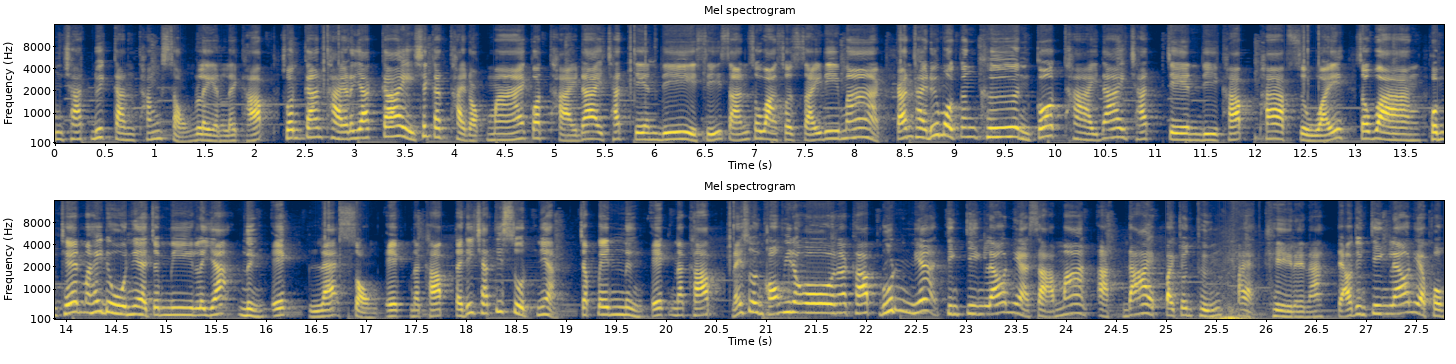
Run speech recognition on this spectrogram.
มชัดด้วยกันทั้ง 2 เลนเลยครับ ส่วนการถ่ายระยะใกล้เช่นการถ่ายดอกไม้ก็ถ่ายได้ชัดเจนดี สีสันสว่างสดใสดีมาก การถ่ายด้วยโหมดกลางคืน ก็ถ่ายได้ชัดเจนดีครับ ภาพสวย สว่าง ผมเทสมาให้ดูเนี่ยจะมีระยะ 1x และ 2x นะครับ แต่ที่ชัดที่สุดเนี่ย จะเป็น 1x นะครับ ในส่วนของวิดีโอนะครับ รุ่นเนี้ยจริง ๆ แล้วเนี่ยสามารถอัดได้ไปจนถึง 8K เลยนะ แต่เอาจริง ๆ แล้วเนี่ยผม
